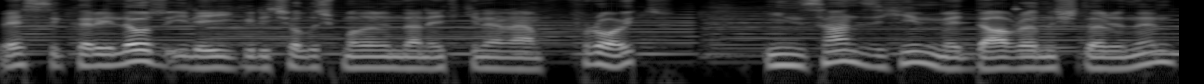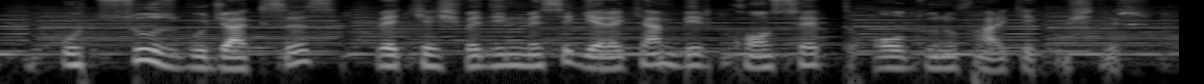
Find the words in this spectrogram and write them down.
ve skariloz ile ilgili çalışmalarından etkilenen Freud, insan zihin ve davranışlarının uçsuz bucaksız ve keşfedilmesi gereken bir konsept olduğunu fark etmiştir.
